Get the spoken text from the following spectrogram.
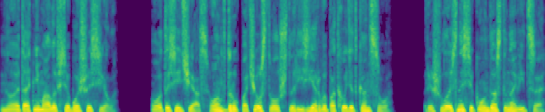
но это отнимало все больше сил. Вот и сейчас он вдруг почувствовал, что резервы подходят к концу. Пришлось на секунду остановиться.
